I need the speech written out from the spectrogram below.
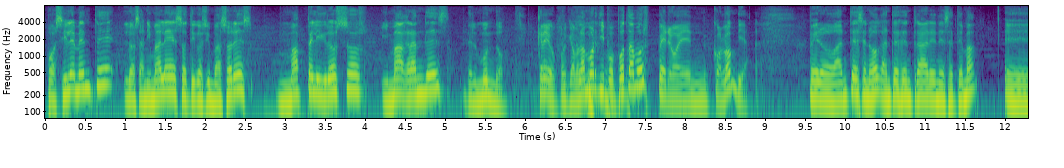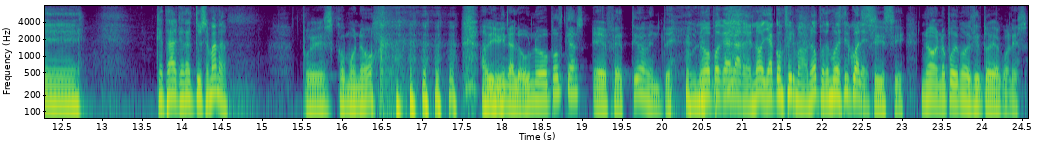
posiblemente los animales exóticos invasores más peligrosos y más grandes del mundo. Creo, porque hablamos de hipopótamos, pero en Colombia. Pero antes, ¿no? antes de entrar en ese tema, eh, ¿qué tal? ¿Qué tal tu semana? Pues, cómo no, adivínalo, un nuevo podcast, efectivamente. Un nuevo podcast de la red, ¿no? Ya confirmado, ¿no? Podemos decir cuál es. Sí, sí. No, no podemos decir todavía cuál es.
